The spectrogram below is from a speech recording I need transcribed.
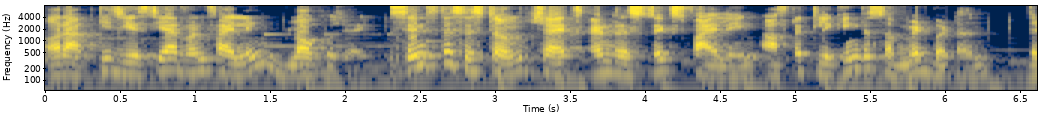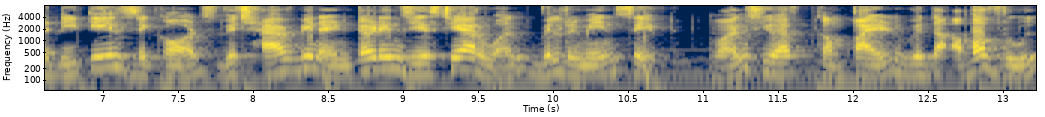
और आपकी G S T R one filing block हो जाएगी। Since the system checks and restrict filing after clicking the submit button the details records which have been entered in G S T R one will remain saved Once you have compiled with the above rule,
